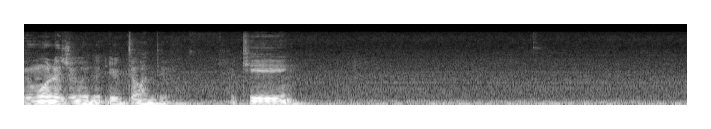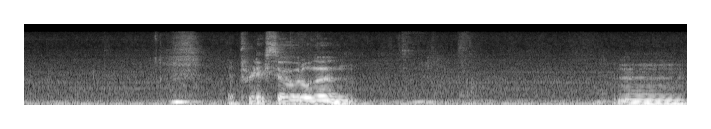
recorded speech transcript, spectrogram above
응원해주면 1등 한대요. 화이팅! 넷플릭스로는 음,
